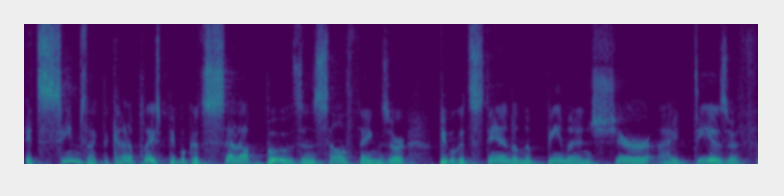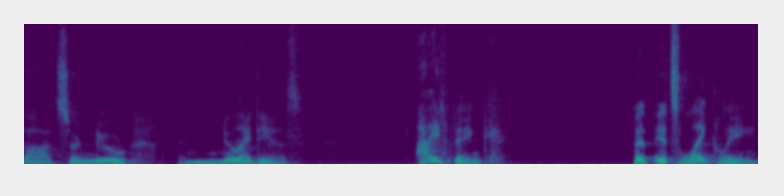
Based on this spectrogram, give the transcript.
it seems like the kind of place people could set up booths and sell things, or people could stand on the bema and share ideas or thoughts or new, new ideas. I think that it's likely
